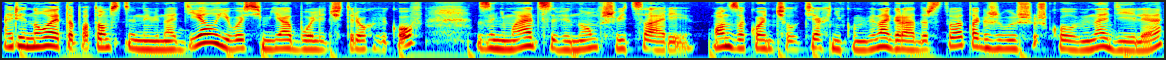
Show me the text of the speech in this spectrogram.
Рено — это потомственный винодел, его семья более четырех веков занимается вином в Швейцарии. Он закончил техникум виноградарства, а также высшую школу виноделия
